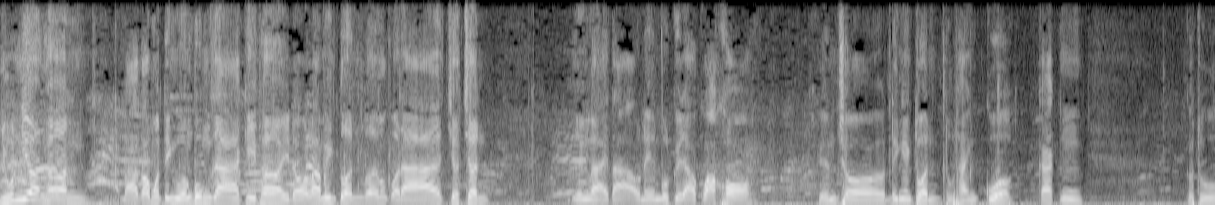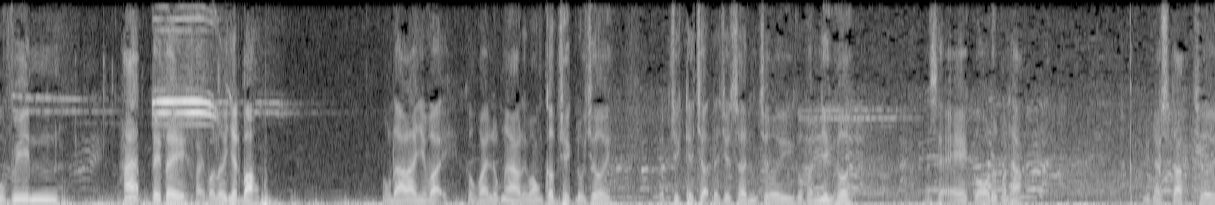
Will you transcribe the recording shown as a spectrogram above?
nhún nhường hơn. Đã có một tình huống bung ra kịp thời đó là Minh Tuấn với một quả đá trượt chân nhưng lại tạo nên một quỹ đạo quá khó khiến cho Đinh Anh Tuấn thủ thành của các cầu thủ Vin HTT phải vào lưới Nhật bóng. Bóng đá là như vậy, không phải lúc nào để bóng cầm trịch lối chơi, cầm trịch thế trận ở trên sân chơi có phần nhỉnh hơn sẽ có được bàn thắng. Vinastar chơi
